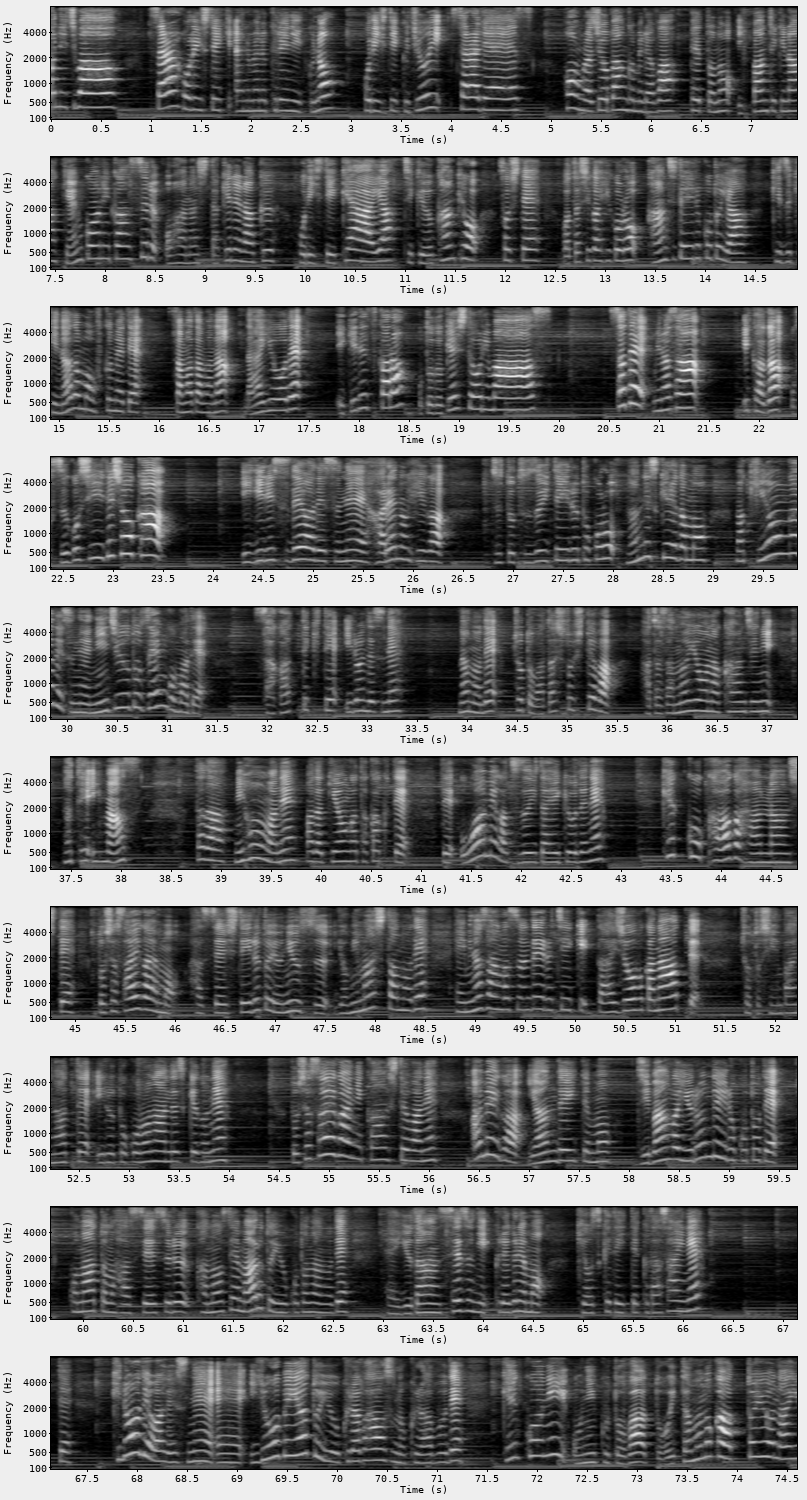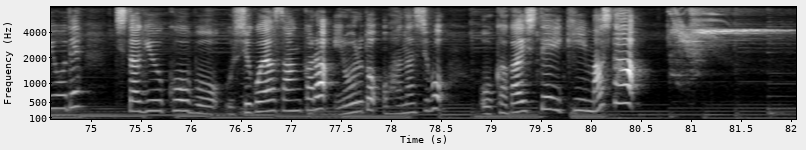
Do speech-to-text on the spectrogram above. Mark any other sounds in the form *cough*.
こんにちは。サラホリスティックアニマルクリニックのホリスティック獣医サラです。本ラジオ番組ではペットの一般的な健康に関するお話だけでなくホリスティックケアや地球環境そして私が日頃感じていることや気づきなども含めて様々な内容でイギリスからお届けしておりますさて皆さんいかがお過ごしでしょうか？イギリスではですね晴れの日がずっと続いているところなんですけれども、まあ、気温がですね20度前後まで下がってきているんですね。なのでちょっと私としては肌寒いような感じになっています。ただ日本はねまだ気温が高くてで大雨が続いた影響でね結構川が氾濫して土砂災害も発生しているというニュース読みましたので、えー、皆さんが住んでいる地域大丈夫かなってちょっと心配になっているところなんですけどね。土砂災害に関してはね雨が止んでいても地盤が緩んでいることでこの後も発生する可能性もあるということなので、えー、油断せずにくれぐれも気をつけていってくださいね。で昨日ではですね、えー、医療部屋というクラブハウスのクラブで健康にお肉とはどういったものかという内容で知多牛工房牛小屋さんからいろいろとお話をお伺いしていきました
